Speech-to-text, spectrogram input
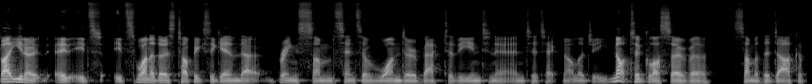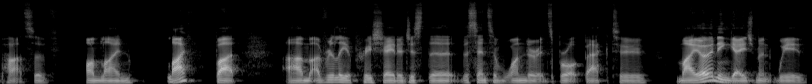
but you know, it, it's it's one of those topics again that brings some sense of wonder back to the internet and to technology. Not to gloss over some of the darker parts of online life, but um, I've really appreciated just the the sense of wonder it's brought back to my own engagement with,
